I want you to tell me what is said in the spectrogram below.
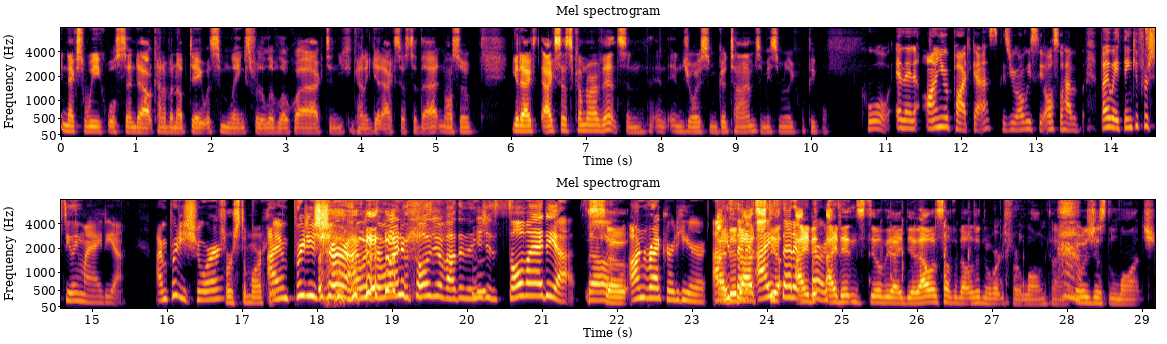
next week we'll send out kind of an update with some links for the Live Local Act, and you can kind of get access to that, and also you get ac- access to come to our events and, and enjoy some good times and meet some really cool people. Cool. And then on your podcast, because you obviously also have. A, By the way, thank you for stealing my idea. I'm pretty sure. First to market. I am pretty sure I was the one who told you about it, and you just stole my idea. So, So- on record here, I, I, did said not it. steal. I said it I, did, first. I didn't steal the idea. That was something that was in the works for a long time. It was just the launch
